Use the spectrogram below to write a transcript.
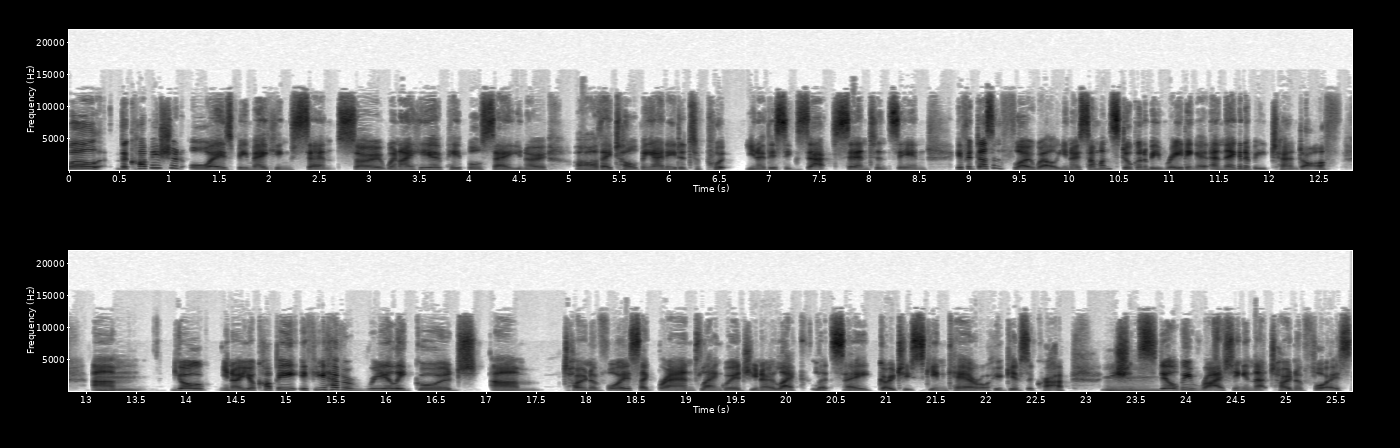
Well, the copy should always be making sense. So when I hear people say, you know, oh, they told me I needed to put, you know, this exact sentence in, if it doesn't flow well, you know, someone's still going to be reading it and they're going to be turned off. Um, mm. Your, you know, your copy, if you have a really good um, tone of voice, like brand language, you know, like let's say go to skincare or who gives a crap, you mm. should still be writing in that tone of voice.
